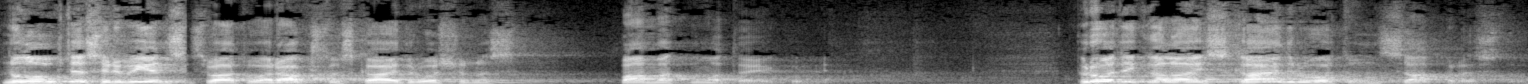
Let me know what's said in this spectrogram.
Nu, lūk, tas ir viens svēto rakstu skaidrošanas pamatnoteikumiem. Proti, ka, lai skaidrotu un saprastu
